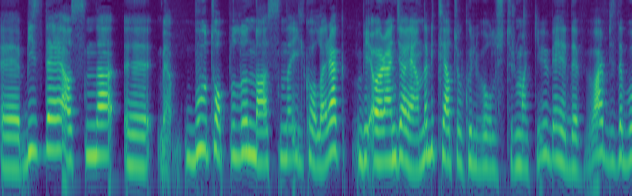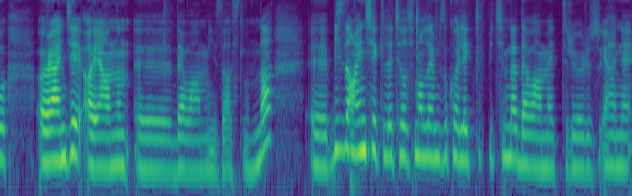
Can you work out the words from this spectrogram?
Ee, biz de aslında e, bu topluluğun da aslında ilk olarak bir öğrenci ayağında bir tiyatro kulübü oluşturmak gibi bir hedefi var. Biz de bu öğrenci ayağının e, devamıyız aslında. E, biz de aynı şekilde çalışmalarımızı kolektif biçimde devam ettiriyoruz. Yani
